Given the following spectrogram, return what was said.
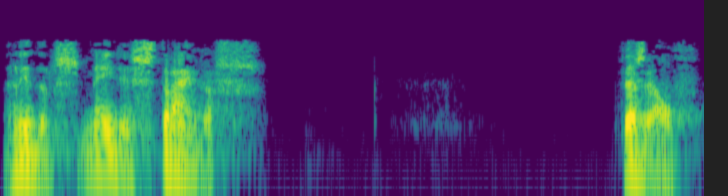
ridders, medestrijders. Vers 11.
